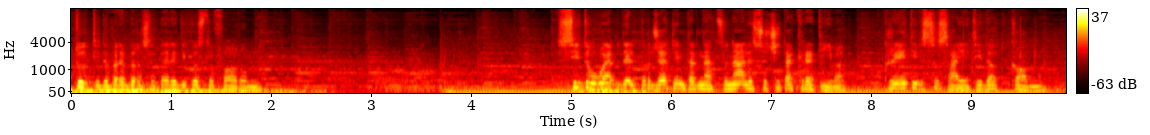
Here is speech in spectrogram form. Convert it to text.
Tutti dovrebbero sapere di questo forum. Sito web del progetto internazionale Società Creativa, creativesociety.com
